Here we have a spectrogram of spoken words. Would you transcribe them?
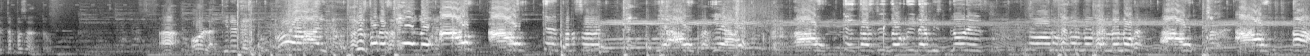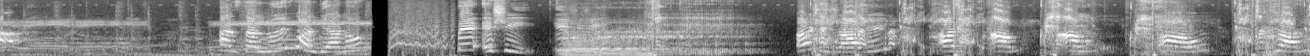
está pasando? Ah, hola, ¿quién eres tú? ¡Ay! ¿Qué están haciendo? ¡Au! ¡Au! ¿Qué pasa? ¡Au! ¡Au! ¡Au! ¿Qué está haciendo? ¡Mira mis flores! ¡No, no, no, no, no, no! no. ¡Au! ¡Au! ¡Ah! ¡Hasta luego, aldeano! Eşi! İşi! Ay, Jari! Ay, au! Au! Au! Jari!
